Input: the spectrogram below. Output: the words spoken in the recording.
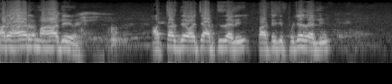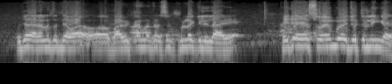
हर हर महादेव. आत्ताच देवाची आरती झाली पाठीची पूजा झाली. पूजा झाल्यानंतर देवा भाविकांना दर्शन खुलं केलेलं आहे. हे जे हे स्वयंभू ज्योतिर्लिंग आहे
